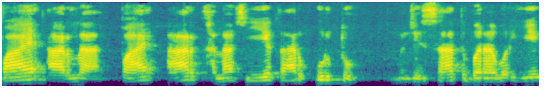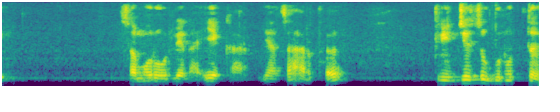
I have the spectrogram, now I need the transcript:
पाय आरला पाय आर खलास एक आर उरतो. म्हणजे सात बराबर एक. समोर उरलेला एक आर. याचा अर्थ त्रिज्येचं गुणोत्तर.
